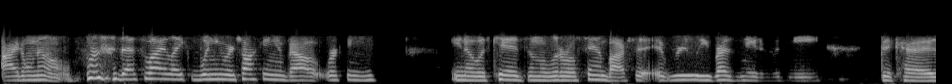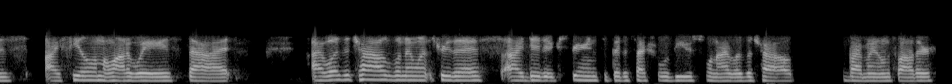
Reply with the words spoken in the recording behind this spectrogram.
I don't know. That's why like when you were talking about working, you know, with kids in the literal sandbox, it, it really resonated with me because I feel in a lot of ways that I was a child when I went through this. I did experience a bit of sexual abuse when I was a child by my own father.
